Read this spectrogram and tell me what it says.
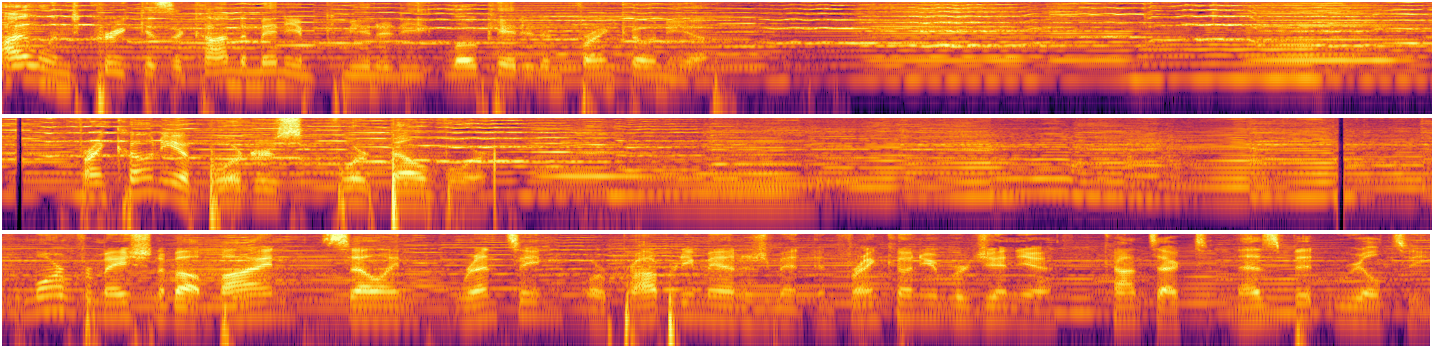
Island Creek is a condominium community located in Franconia. Franconia borders Fort Belvoir. For more information about buying, selling, renting, or property management in Franconia, Virginia, contact Nesbitt Realty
